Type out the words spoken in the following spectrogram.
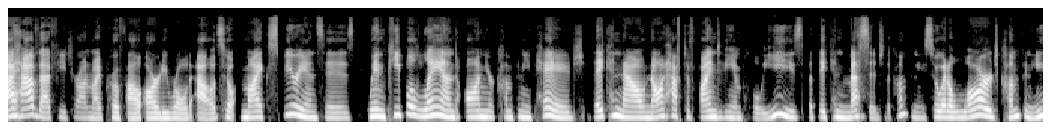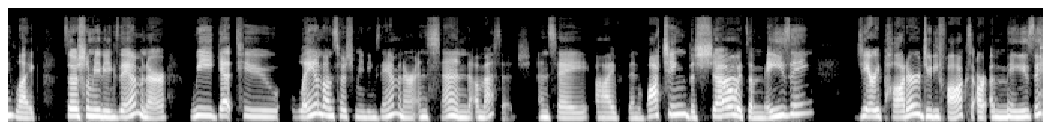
I have that feature on my profile already rolled out. So my experience is when people land on your company page, they can now not have to find the employees, but they can message the company. So at a large company like Social Media Examiner, we get to land on Social Media Examiner and send a message and say, I've been watching the show. It's amazing. Jerry Potter, Judi Fox are amazing.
